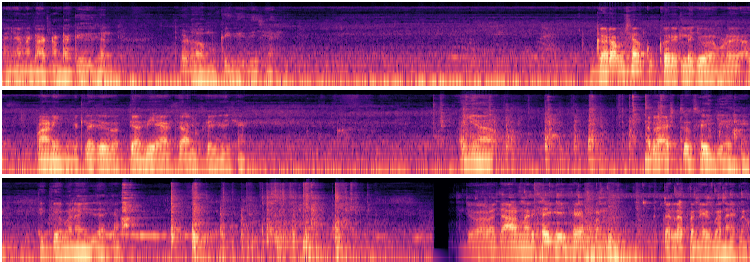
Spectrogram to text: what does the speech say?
અહીંયા મેં ઢાંકણ ઢાંકી દીધું છે ચડવા મૂકી દીધી છે. ગરમ છે ને કુકર એટલે જો આપણે પાણી એટલે જો અત્યારથી એર ચાલુ થઈ ગઈ છે. અહીંયા રાઈસ તો થઈ ગયા છે ટીકે બનાવી દીધા છે જો હવે દાળ મારી થઈ ગઈ છે પણ પહેલાં પનીર બનાવી લઉં.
